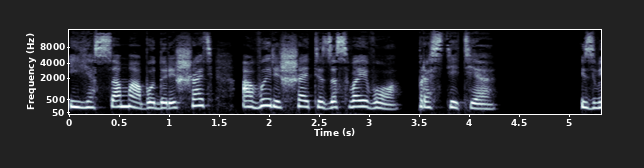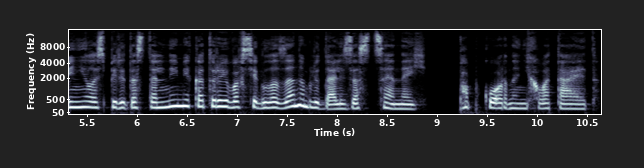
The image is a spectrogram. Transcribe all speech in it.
и я сама буду решать, а вы решайте за своего. Простите». Извинилась перед остальными, которые во все глаза наблюдали за сценой. Попкорна не хватает.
